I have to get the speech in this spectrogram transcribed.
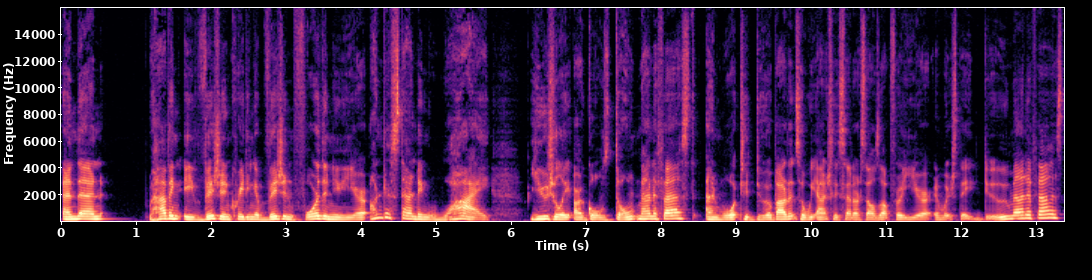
And then having a vision, creating a vision for the new year, understanding why usually our goals don't manifest and what to do about it. So we actually set ourselves up for a year in which they do manifest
